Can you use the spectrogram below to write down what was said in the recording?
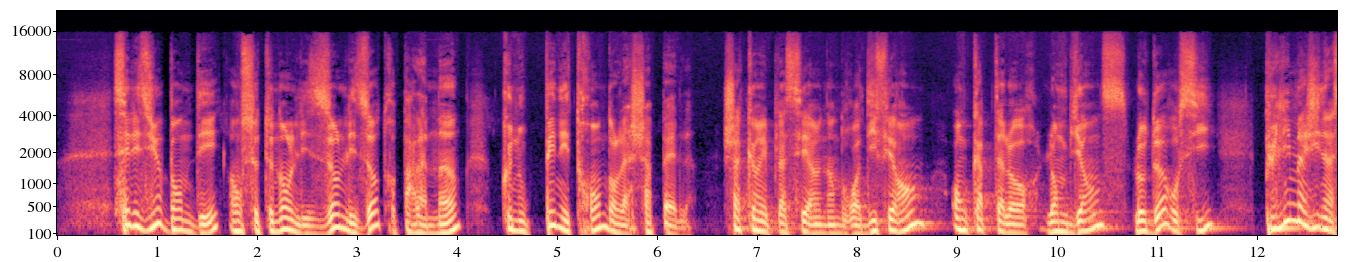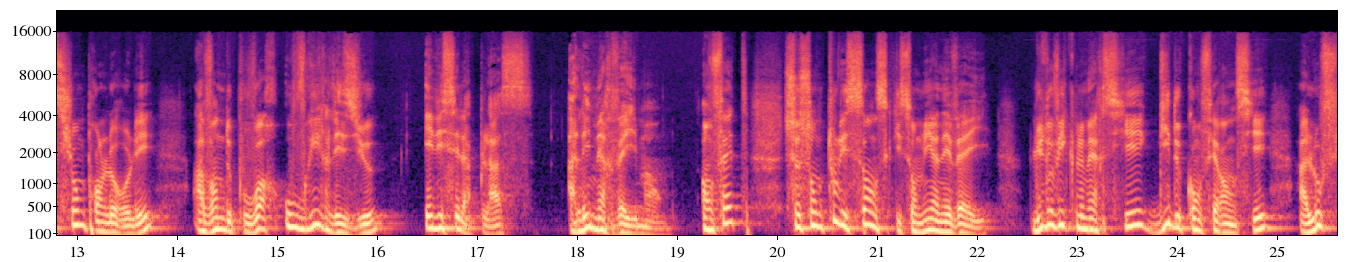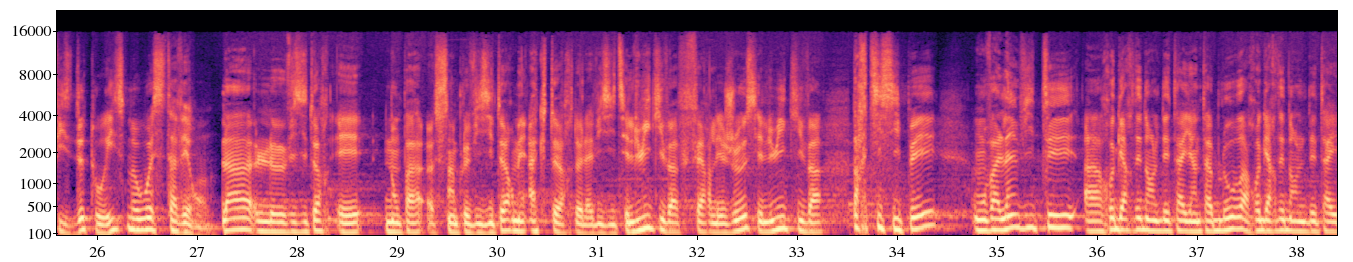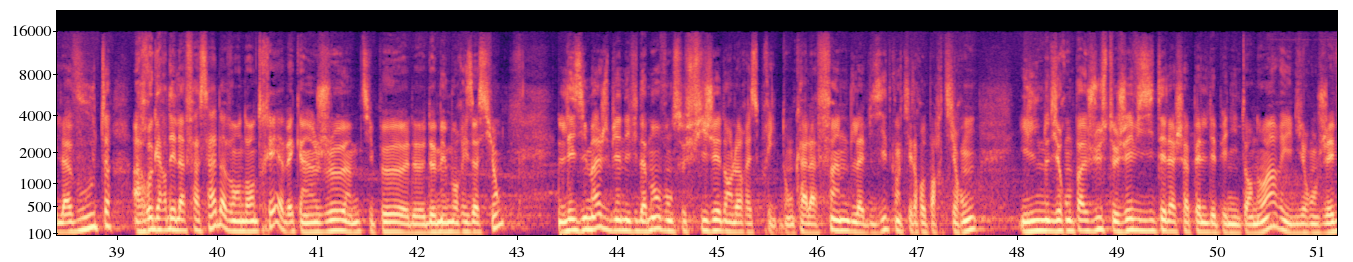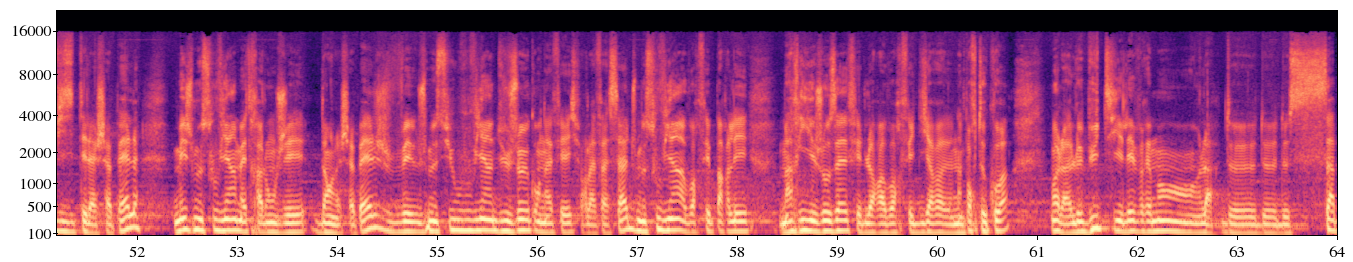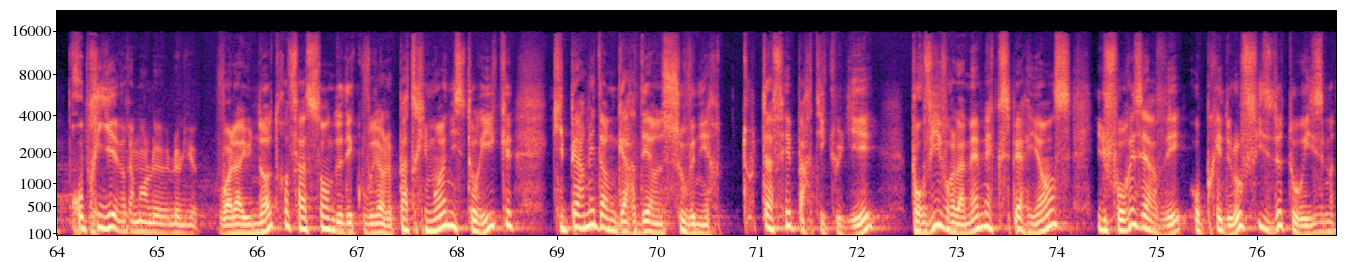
C'est les yeux bandés en se tenant les uns les autres par la main que nous pénétrons dans la chapelle. Chacun est placé à un endroit différent, on capte alors l'ambiance, l'odeur aussi, puis l'imagination prend le relais avant de pouvoir ouvrir les yeux et laisser la place à l'émerveillement. En fait, ce sont tous les sens qui sont mis en éveil. Ludovic Lemercier, guide conférencier à l'Office de tourisme Ouest-Aveyron. Là, le visiteur est non pas simple visiteur, mais acteur de la visite. C'est lui qui va faire les jeux, c'est lui qui va participer. On va l'inviter à regarder dans le détail un tableau, à regarder dans le détail la voûte, à regarder la façade avant d'entrer avec un jeu un petit peu de, de mémorisation. Les images, bien évidemment, vont se figer dans leur esprit. Donc, à la fin de la visite, quand ils repartiront, ils ne diront pas juste j'ai visité la chapelle des pénitents noirs, ils diront j'ai visité la chapelle, mais je me souviens m'être allongé dans la chapelle, je, me souviens du jeu qu'on a fait sur la façade, je me souviens avoir fait parler Marie et Joseph et de leur avoir fait dire n'importe quoi. Voilà, le but, il est vraiment là, de s'approprier vraiment le, le lieu. Voilà une autre façon de découvrir le patrimoine historique qui permet d'en garder un souvenir tout à fait particulier. Pour vivre la même expérience, il faut réserver auprès de l'Office de tourisme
